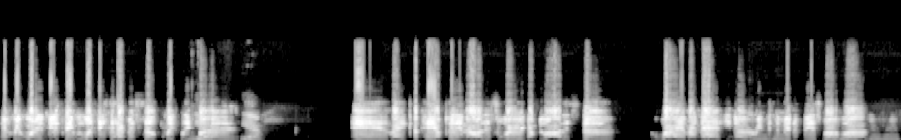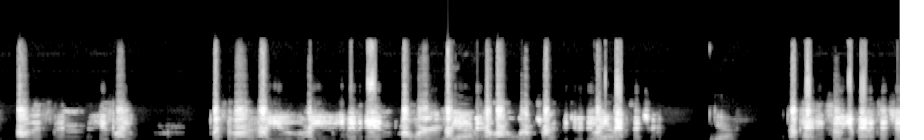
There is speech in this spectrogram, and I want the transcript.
And we want to do things. We want things to happen so quickly yeah. for us. Yeah. And like, okay, I'm putting in all this work. I'm doing all this stuff why am I not, you know, reaping mm-hmm. the benefits, blah mm-hmm. blah, mm-hmm. all this, and he's like, first of all, are you are you even in my word? Are yeah. you even aligned with what I'm trying to get you to do? Yeah. Are you paying attention? Yeah. Okay, so you're paying attention,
